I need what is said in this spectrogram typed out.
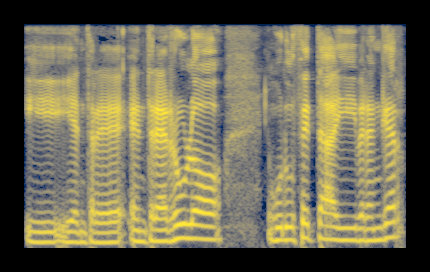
y, y entre, entre Rulo, Guruceta y Berenguer,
